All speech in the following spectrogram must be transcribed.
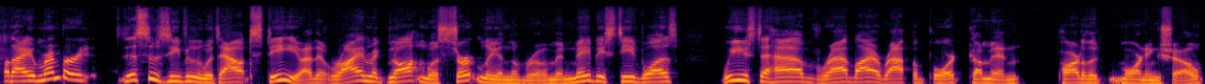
but I remember this was even without Steve. I think Ryan McNaughton was certainly in the room, and maybe Steve was. We used to have Rabbi Rappaport come in, part of the morning show.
